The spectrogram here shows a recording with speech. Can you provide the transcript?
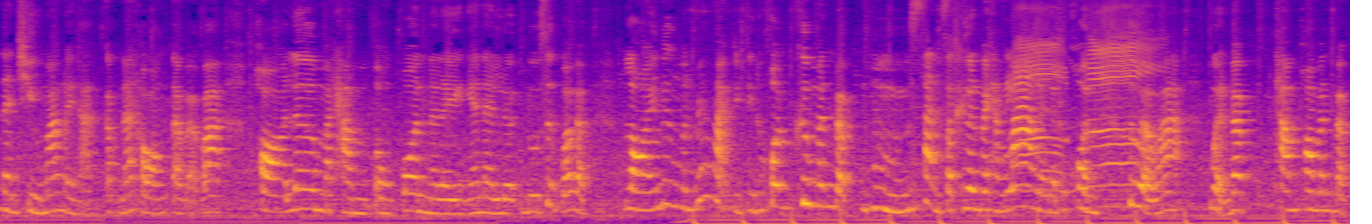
แนนชิลมากเลยนะกับหน้าท้องแต่แบบว่าพอเริ่มมาทำตรงก้นอะไรอย่างเงี้ยแนนเลยรู้สึกว่าแบบร้อยหนึ่งมันไม่ไหวจริงๆทุกคน คือมันแบบหืมสั่นสะเทือนไปทั้งล่างเลยนะทุกคน คือแบบว่าเหมือนแบบทำพอมันแบบ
